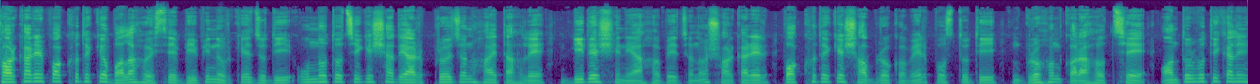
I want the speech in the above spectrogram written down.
সরকারের পক্ষ থেকে বলা হয়েছে বিপিনুরকে যদি উন্নত চিকিৎসা দেওয়ার প্রয়োজন হয় তাহলে বিদেশে নেওয়া হবে। এজন্য সরকারের পক্ষ থেকে সব রকমের প্রস্তুতি গ্রহণ করা হচ্ছে। অন্তর্বর্তীকালীন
